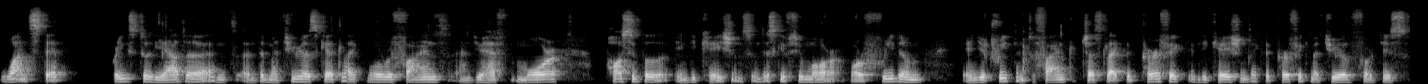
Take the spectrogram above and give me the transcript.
One step brings to the other, and, and the materials get like more refined, and you have more possible indications. And this gives you more more freedom in your treatment to find just like the perfect indication, like the perfect material for this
